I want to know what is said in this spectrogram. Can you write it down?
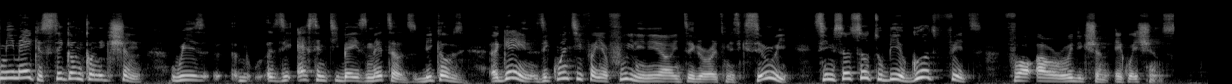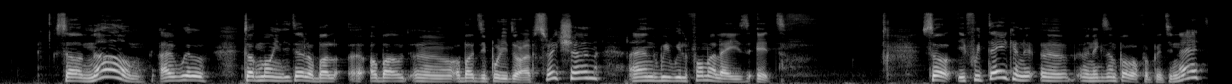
me make a second connection with uh, the SMT-based methods because, again, the quantifier-free linear integer arithmetic theory seems also to be a good fit for our reduction equations. So now I will talk more in detail about, uh, about, uh, about the polyhedral abstraction and we will formalize it. So if we take an, uh, an example of a Petri net,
